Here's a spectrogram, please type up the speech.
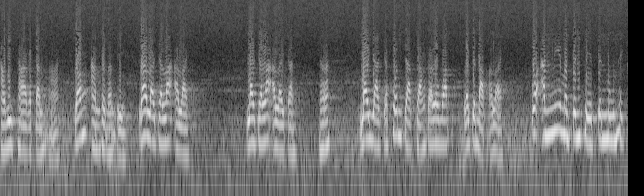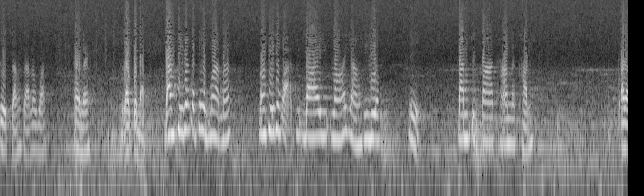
อาวิชากับตัณหาสองอันเท่านั้นเอง แล้วเราจะละอะไร เราจะละอะไรกันฮะเราอยากจะพ้นจากสังสารวัตเราจะดับอะไร ก็อันนี้มันเป็นเหตุเป็นมูลให้เกิดสังสารวัตใช่ไหม เราจะดับ บางทีท่านก็พูดมากนะ บางทีท่านก็อธิบายหลายอย่างทีเดียว นี่ปัญจุปาทานขัน อะไร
